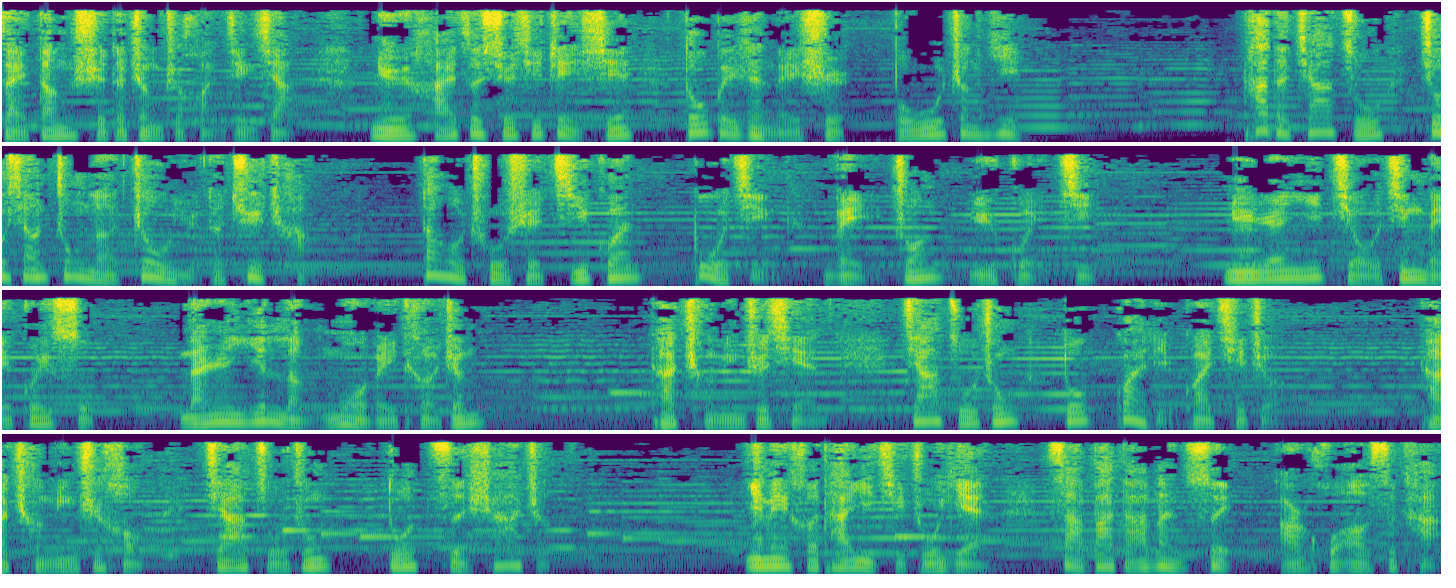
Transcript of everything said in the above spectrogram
在当时的政治环境下，女孩子学习这些都被认为是不务正业。他的家族就像中了咒语的剧场，到处是机关、布景、伪装与诡计。女人以酒精为归宿，男人以冷漠为特征。他成名之前，家族中多怪里怪气者。他成名之后，家族中多自杀者，因为和他一起主演《萨巴达万岁》而获奥斯卡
